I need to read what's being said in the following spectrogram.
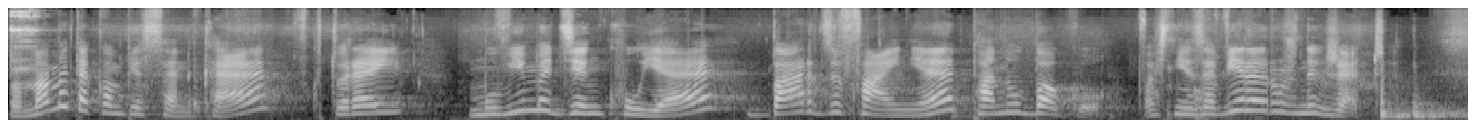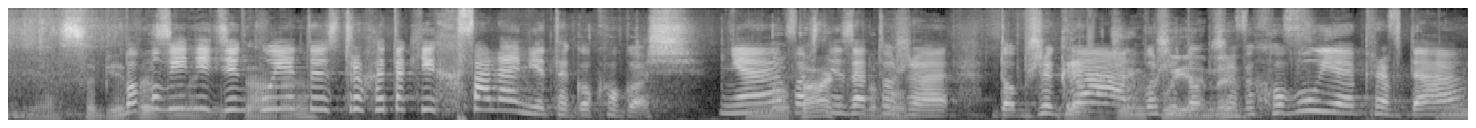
bo mamy taką piosenkę, w której mówimy dziękuję bardzo fajnie Panu Bogu, właśnie za wiele różnych rzeczy. Ja sobie Bo mówienie gitarę. dziękuję to jest trochę takie chwalenie tego kogoś, nie? No Właśnie tak, za no to, bo że dobrze gra, jak albo że dziękujemy. dobrze wychowuje, prawda?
